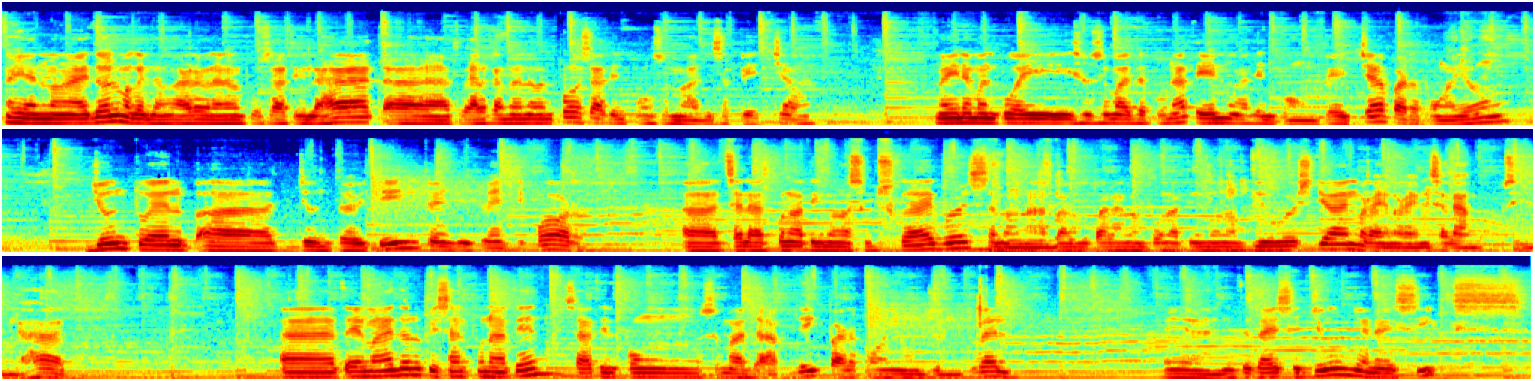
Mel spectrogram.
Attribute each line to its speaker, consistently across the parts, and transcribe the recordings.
Speaker 1: Ayan mga idol, magandang araw na naman po sa ating lahat at welcome na naman po sa ating pong sumada sa petsa. Ngayon naman po ay susumada po natin ang ating pong petsa para po ngayong June 12 at June 13, 2024. At sa lahat po nating mga subscribers, sa mga bago pa lamang po nating mga viewers dyan, maraming maraming salamat po sa inyong lahat. At ayan mga idol, umpisan po natin sa ating pong sumada update para po ngayong June 12. Ayan, dito tayo sa June, yan ay 6.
